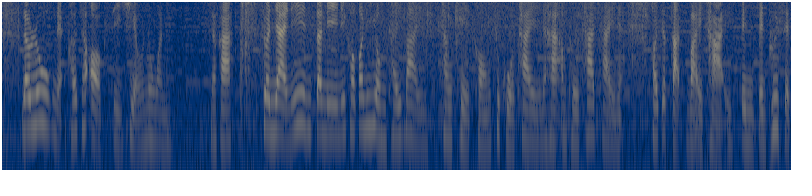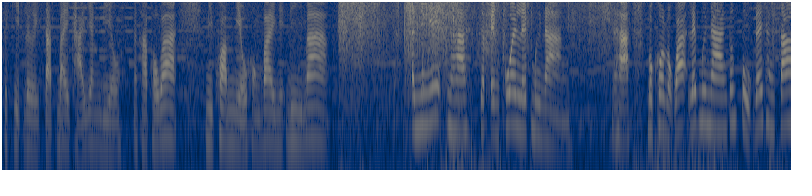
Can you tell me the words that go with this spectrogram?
ำแล้วลูกเนี่ยเขาจะออกสีเขียวนวลนะคะ ส่วนใหญ่นี่ตานีนี่เขาก็นิยมใช้ใบทางเขตของสุขโขทัยนะคะอำเภอท่าชัยเนี่ยเขาจะตัดใบขายเป็นเป็นพืชเศรษฐกิจเลย ตัดใบขายอย่างเดียวนะคะ เพราะว่ามีความเหนียวของใบเนี่ยดีมาก อันนี้นะคะจะเป็นกล้วยเล็บมือนางนะคะบางคนบอกว่าเล็บมือนางต้องปลูกได้ทางใต้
